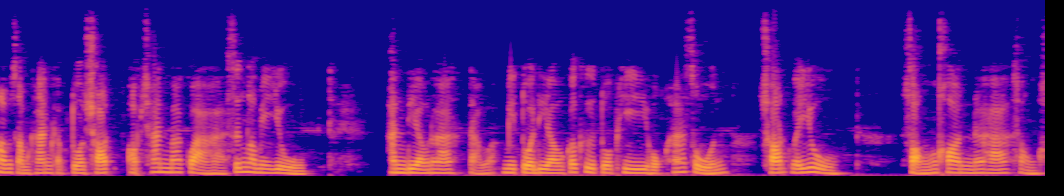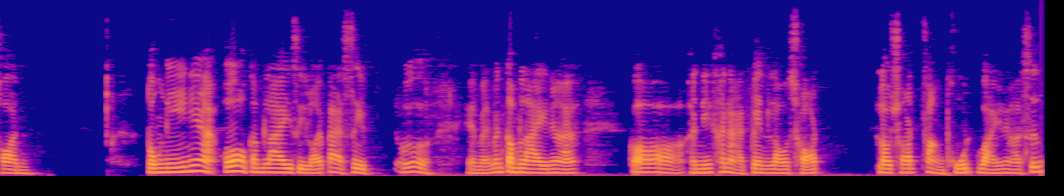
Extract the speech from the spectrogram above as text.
ความสำคัญกับตัวช็อตออปชันมากกว่าค่ะ ซึ่งเรามีอยู่อันเดียวนะคะ แต่ว่ามีตัวเดียวก็คือตัว P 6 5 0ช็อตไว้อยู่ 2 คอนนะคะ2คอน ตรงนี้เนี่ย โอ้กำไร 480 เออ เห็นไหมมันกำไรนะคะ ก็อันนี้ขนาดเป็นเราช็อต เราช็อตฝั่งพุทไว้นะคะ ซึ่ง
